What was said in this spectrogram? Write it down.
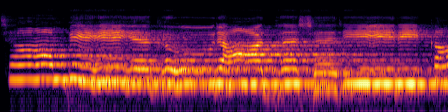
ചാമ്പേയ ഗൗരാധ ശരീരികായേ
